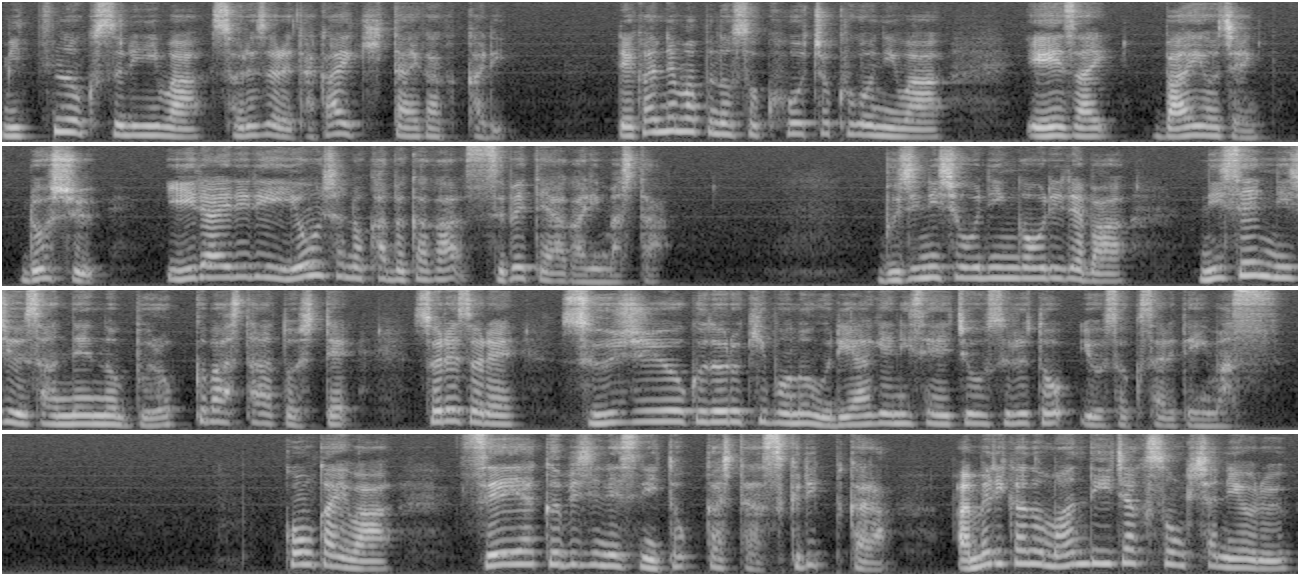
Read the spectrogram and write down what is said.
3つの薬にはそれぞれ高い期待がかかり、レカネマブの速報直後には、エーザイ、バイオジェン、ロシュ、イーライリリー4社の株価が全て上がりました。無事に承認が下りれば、2023年のブロックバスターとして、それぞれ数十億ドル規模の売り上げに成長すると予測されています。今回は製薬ビジネスに特化したスクリップからアメリカのマンディ・ジャクソン記者による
